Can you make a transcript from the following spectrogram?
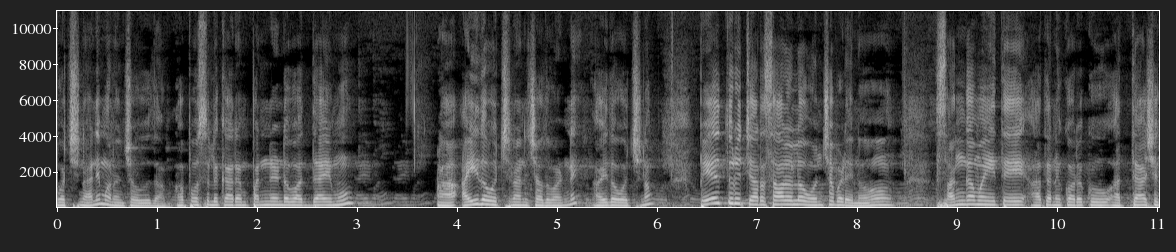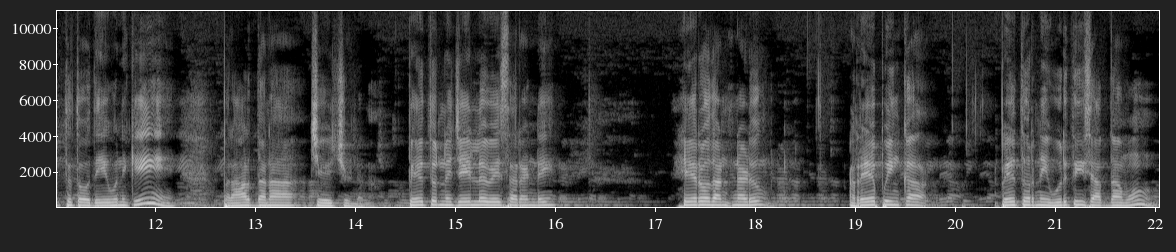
వచనాన్ని మనం చదువుదాం. అపోస్తుల కార్యం పన్నెండవ అధ్యాయము ఐదో వచ్చినాన్ని వచనాన్ని చదవండి. ఐదవ వచనం. పేతురు చెరసాలలో ఉంచబడెను. సంఘమైతే అతని కొరకు అత్యాశక్తితో దేవునికి ప్రార్థన చేయుచుండను. పేతుర్ని జైల్లో వేశారండి. హేరోద్ అంటున్నాడు రేపు ఇంకా పేతుర్ని ఉరి తీసేద్దాము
